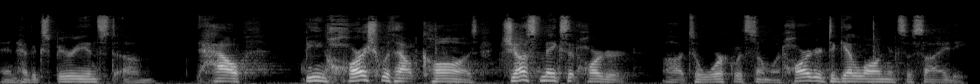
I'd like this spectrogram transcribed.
and have experienced um, how being harsh without cause just makes it harder uh, to work with someone, harder to get along in society.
